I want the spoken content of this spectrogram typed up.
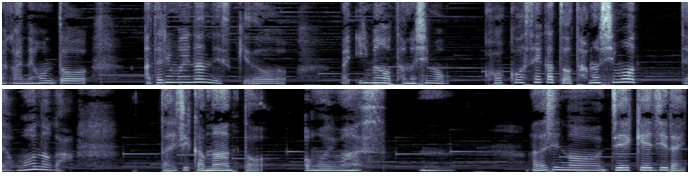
だからね、本当当たり前なんですけど、今を楽しもう、高校生活を楽しもうって思うのが大事かなと思います。うん。私の JK 時代っ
